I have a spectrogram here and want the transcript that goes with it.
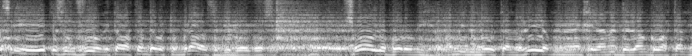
Sí, este es un fútbol que está bastante acostumbrado a ese tipo de cosas. Por mí, a mí no me gustan los líos, a mí me ven generalmente el banco bastante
